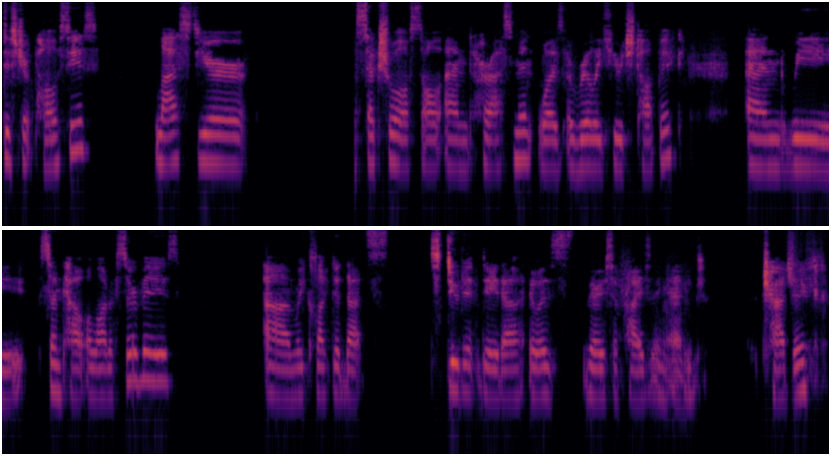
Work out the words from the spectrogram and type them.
district policies. Last year, sexual assault and harassment was a really huge topic. And we sent out a lot of surveys. Um, we collected that student data. It was very surprising and tragic.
